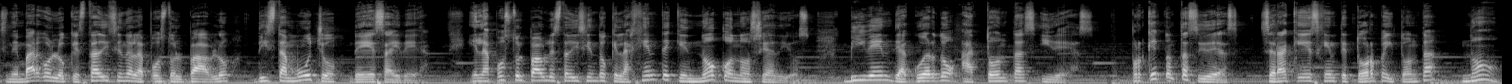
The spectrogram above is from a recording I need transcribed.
Sin embargo, lo que está diciendo el apóstol Pablo dista mucho de esa idea. El apóstol Pablo está diciendo que la gente que no conoce a Dios viven de acuerdo a tontas ideas. ¿Por qué tontas ideas? ¿Será que es gente torpe y tonta? No,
